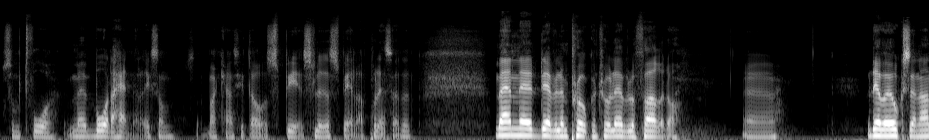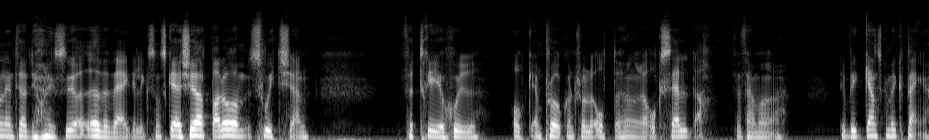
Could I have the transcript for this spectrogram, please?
som två, med båda händerna liksom. Så man kan sitta och spe, slöspela på det sättet. Men eh, det är väl en Pro-control är väl att föredra. Eh, och det var ju också en anledning till att jag liksom övervägde liksom, ska jag köpa då switchen för 3 och 7 och en Pro-controller 800 och Zelda för 500. Det blir ganska mycket pengar.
